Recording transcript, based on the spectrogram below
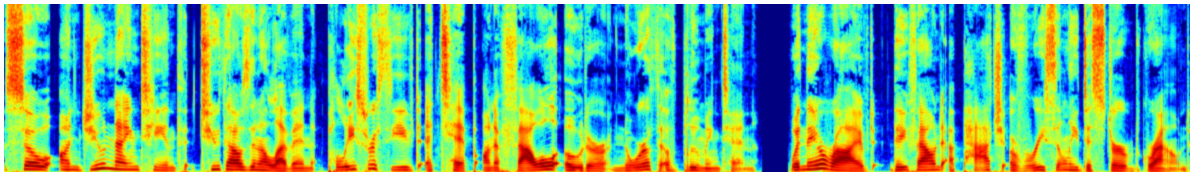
So, on June 19th, 2011, police received a tip on a foul odor north of Bloomington. When they arrived, they found a patch of recently disturbed ground.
